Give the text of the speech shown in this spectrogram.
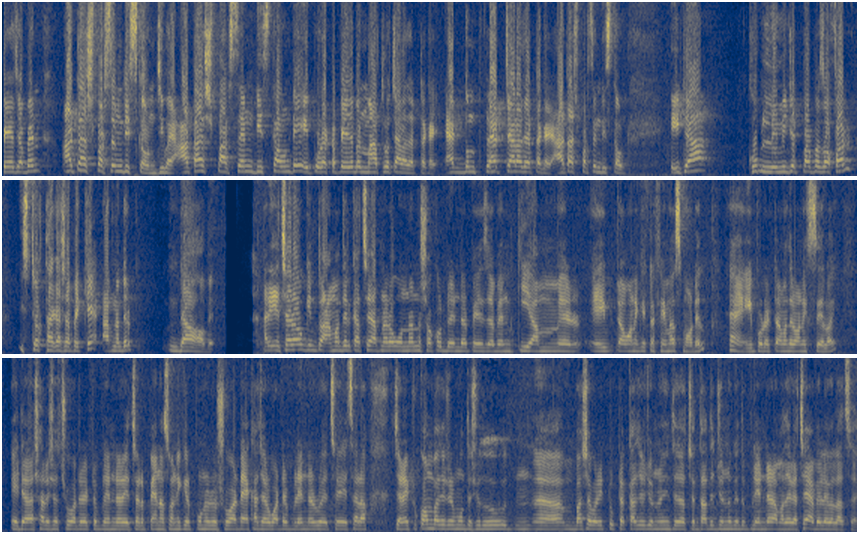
পেয়ে যাবেন আঠাশ পার্সেন্ট ডিসকাউন্ট জি ভাই, আঠাশ পার্সেন্ট ডিসকাউন্টে এই প্রোডাক্টটা পেয়ে যাবেন মাত্র চার হাজার টাকায়। একদম ফ্ল্যাট চার হাজার টাকায়, আঠাশ পার্সেন্ট ডিসকাউন্ট এইটা খুব লিমিটেড পারপাস অফার স্টক থাকা সাপেক্ষে আপনাদের দেওয়া হবে। আর এছাড়াও কিন্তু আমাদের কাছে আপনারা অন্যান্য সকল ব্লেন্ডার পেয়ে যাবেন। কি আমের এইটা অনেক একটা ফেমাস মডেল হ্যাঁ এই প্রোডাক্টটা আমাদের অনেক সেল হয়। এটা সাড়ে সাতশো ওয়াটের একটা ব্লেন্ডার, এছাড়া প্যানাসনিকের পনেরোশো ওয়াট, এক হাজার ওয়াটের ব্লেন্ডার রয়েছে। এছাড়া যারা একটু কম বাজেটের মধ্যে শুধু বাসাবাড়ির টুকটাক কাজের জন্য নিতে যাচ্ছেন, তাদের জন্য কিন্তু ব্লেন্ডার আমাদের কাছে অ্যাভেলেবেল আছে।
